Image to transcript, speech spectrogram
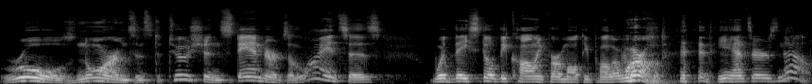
rules, norms, institutions, standards, alliances, would they still be calling for a multipolar world? the answer is no.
